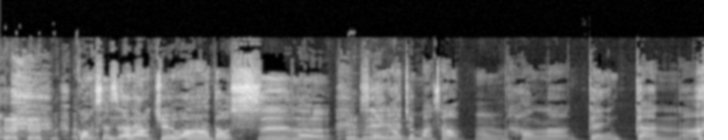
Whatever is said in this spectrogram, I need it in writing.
光是这两句话他都湿了，所以他就马上嗯，好啦，给你干了。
